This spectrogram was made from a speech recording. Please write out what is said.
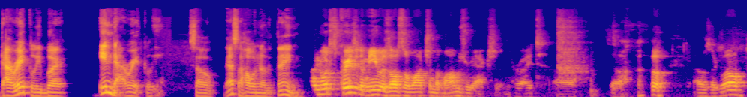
directly, but indirectly. So that's a whole nother thing. And what's crazy to me was also watching the mom's reaction, right? Uh, so I was like, well,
